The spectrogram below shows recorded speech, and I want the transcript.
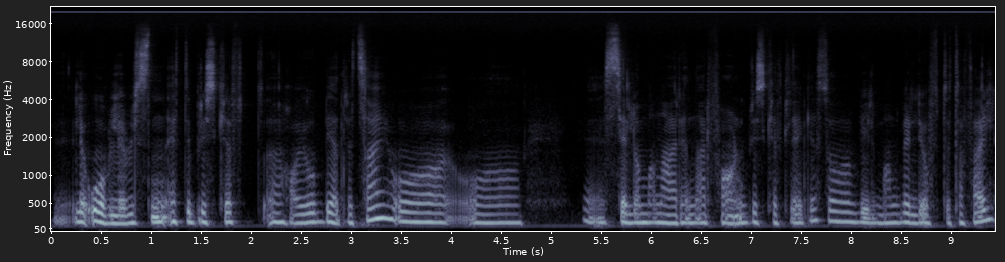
Eller overlevelsen etter brystkreft eh, har jo bedret seg. Og, og eh, selv om man er en erfaren brystkreftlege, så vil man veldig ofte ta feil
